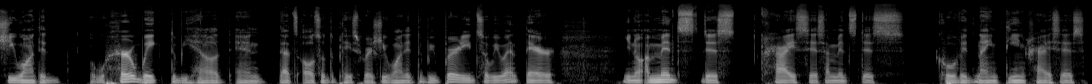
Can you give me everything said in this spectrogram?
she wanted her wake to be held and that's also the place where she wanted to be buried. So we went there you know amidst this crisis amidst this covid-19 crisis.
